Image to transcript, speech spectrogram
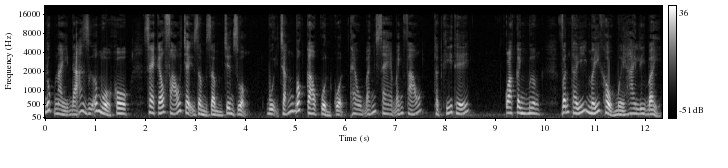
Lúc này đã giữa mùa khô, Xe kéo pháo chạy rầm rầm trên ruộng, bụi trắng bốc cao cuồn cuộn theo bánh xe bánh pháo, thật khí thế. Qua kênh mương, vẫn thấy mấy khẩu 12 ly 7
